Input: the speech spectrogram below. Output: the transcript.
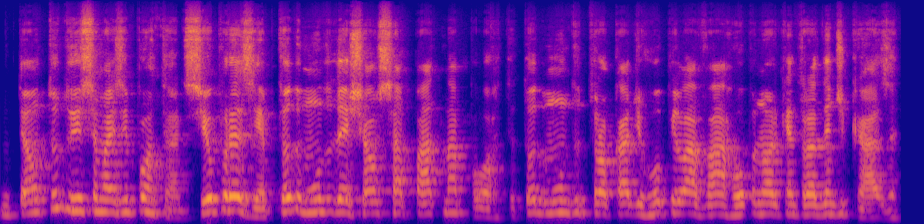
Então, tudo isso é mais importante. Se eu, por exemplo, todo mundo deixar o sapato na porta, todo mundo trocar de roupa e lavar a roupa na hora que entrar dentro de casa,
